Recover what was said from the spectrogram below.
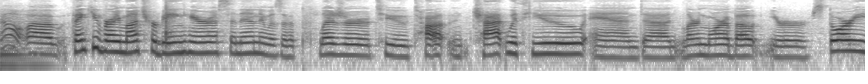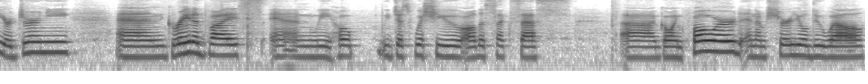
No, uh, thank you very much for being here, Sanin. It was a pleasure to ta- chat with you and uh, learn more about your story, your journey, and great advice. And we hope, we just wish you all the success uh, going forward, and I'm sure you'll do well.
